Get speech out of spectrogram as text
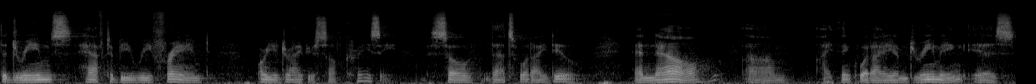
the dreams have to be reframed or you drive yourself crazy. So that's what I do. And now, um, I think what I am dreaming is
